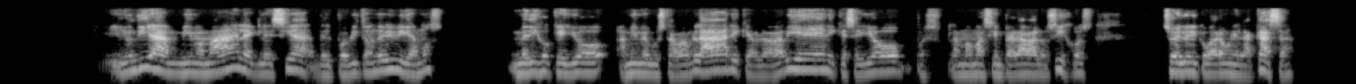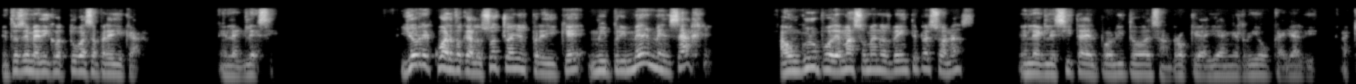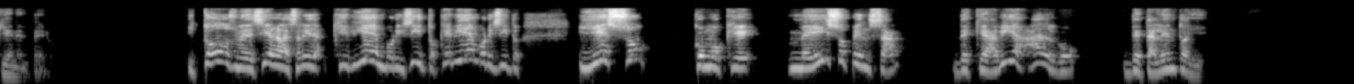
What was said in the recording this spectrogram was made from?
Y un día mi mamá en la iglesia del pueblito donde vivíamos, me dijo que yo, a mí me gustaba hablar y que hablaba bien y que sé yo, pues la mamá siempre hablaba a los hijos, soy el único varón en la casa. Entonces me dijo, tú vas a predicar en la iglesia. Yo recuerdo que a los ocho años prediqué mi primer mensaje a un grupo de más o menos 20 personas en la iglesita del pueblito de San Roque, allá en el río Ucayali, aquí en el Perú. Y todos me decían a la salida, qué bien, Borisito, qué bien, Borisito. Y eso como que me hizo pensar de que había algo de talento allí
